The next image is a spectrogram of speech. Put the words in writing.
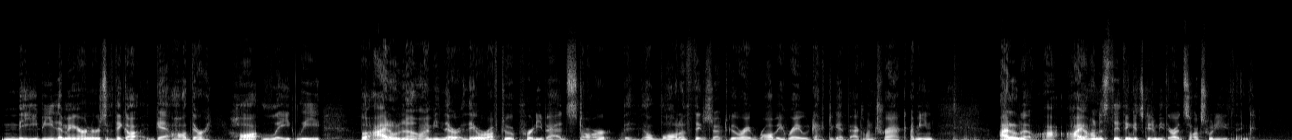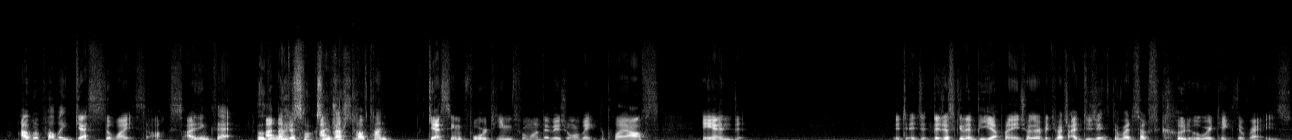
Maybe the Mariners if they got get hot. They're hot lately, but I don't know. I mean, they they were off to a pretty bad start. A lot of things would have to go right. Robbie Ray would have to get back on track. I mean, I don't know. I, I honestly think it's going to be the Red Sox. What do you think? I would probably guess the White Sox. I think that Oh, the I, am White just, Sox, I have a tough time guessing four teams from one division will make the playoffs, and it, it, they're just going to beat up on each other pretty much. I do think the Red Sox could overtake the Rays.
